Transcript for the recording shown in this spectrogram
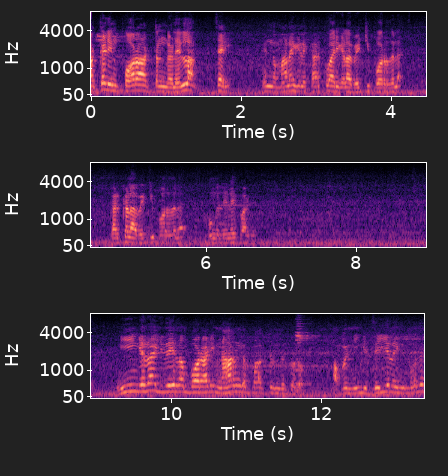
மக்களின் போராட்டங்கள் எல்லாம் சரி எங்கள் மலைகளை கற்குவாரிகளாக வெட்டி போறதுல கற்களாக வெட்டி போறதுல உங்கள் நிலைப்பாடு? நீங்கள் தான் இதையெல்லாம் போராடி நாங்கள் பார்த்துருந்துருக்கிறோம் அப்போ நீங்கள் செய்யலைங்கும் போது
